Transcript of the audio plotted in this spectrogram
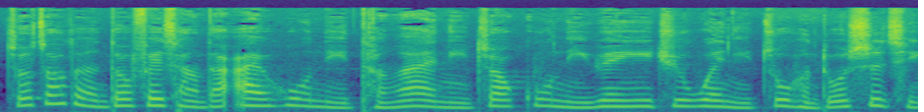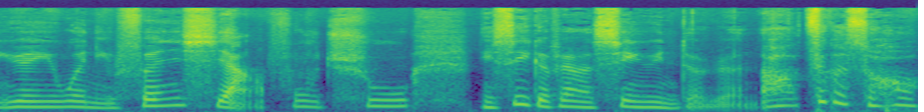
周遭的人都非常的爱护你、疼爱你、照顾你，愿意去为你做很多事情，愿意为你分享、付出，你是一个非常幸运的人。然后这个时候，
